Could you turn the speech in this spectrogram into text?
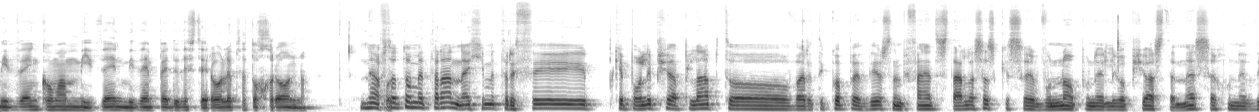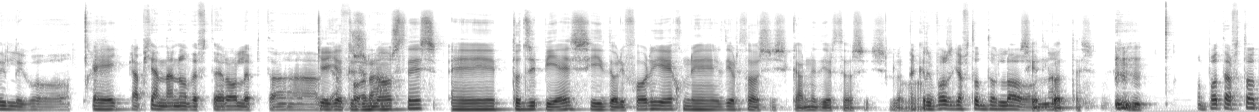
0,005 δευτερόλεπτα το χρόνο. Ναι, αυτό το μετράνε. Έχει μετρηθεί και πολύ πιο απλά από το βαρυτικό πεδίο στην επιφάνεια της θάλασσας και σε βουνό που είναι λίγο πιο ασθενές. Έχουν δει λίγο Ε, κάποια νανοδευτερόλεπτα και για τους διαφορά. γνώστες, ε, το GPS, οι δορυφόροι έχουν διορθώσεις, κάνουν διορθώσεις λόγω Ακριβώς γι' αυτόν τον λόγο. ναι. σχετικότητας. Οπότε αυτό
